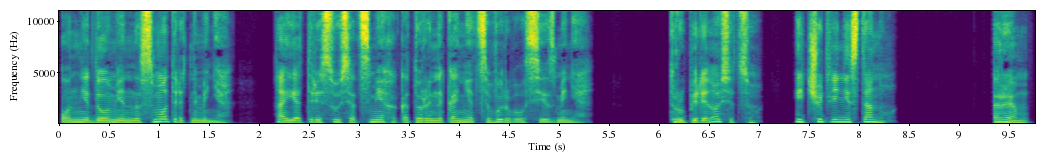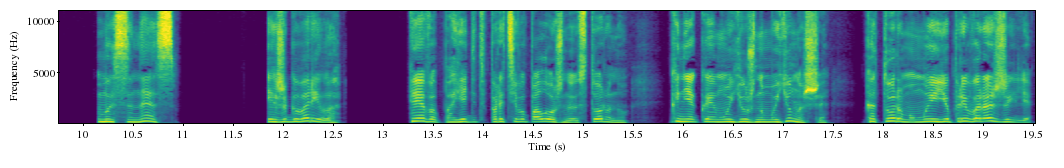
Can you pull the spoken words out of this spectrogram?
Он недоуменно смотрит на меня, а я трясусь от смеха, который, наконец, вырвался из меня. Тру переносицу и чуть ли не стану. «Рэм, мы с Инесс...» Я же говорила, Эва поедет в противоположную сторону к некоему южному юноше, которому мы ее приворожили.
